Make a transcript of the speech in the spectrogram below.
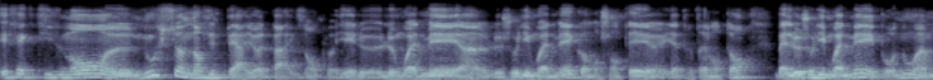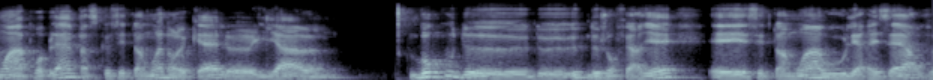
effectivement, euh, nous sommes dans une période, par exemple, voyez, le, mois de mai, hein, le joli mois de mai, comme on chantait euh, il y a très très longtemps, ben, le joli mois de mai est pour nous un mois à problème parce que c'est un mois dans lequel euh, il y a beaucoup de, de, jours fériés et c'est un mois où les réserves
